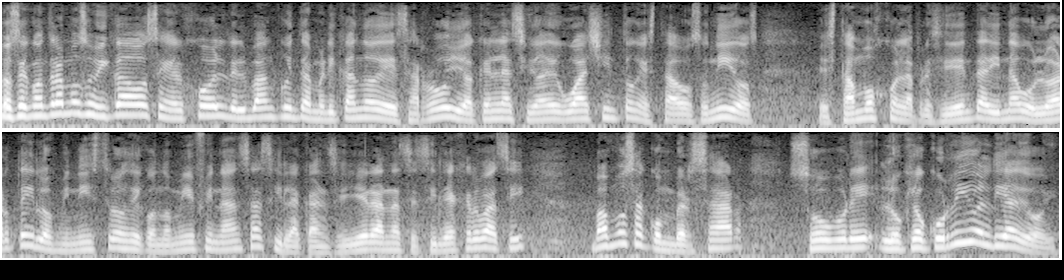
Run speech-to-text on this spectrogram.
Nos encontramos ubicados en el hall del Banco Interamericano de Desarrollo, acá en la ciudad de Washington, Estados Unidos. Estamos con la presidenta Dina Boluarte y los ministros de Economía y Finanzas y la canciller Ana Cecilia Gervasi. Vamos a conversar sobre lo que ha ocurrido el día de hoy.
